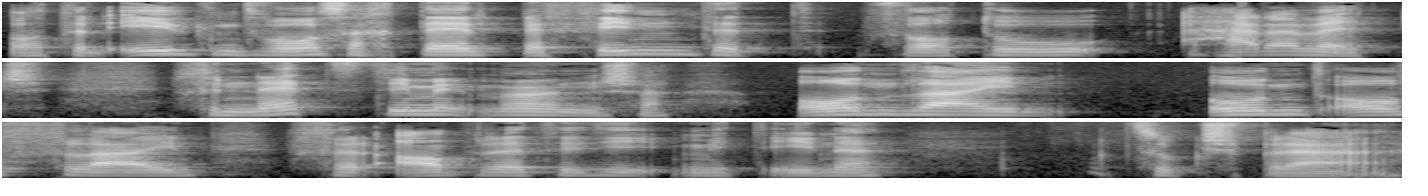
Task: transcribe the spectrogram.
oder irgendwo sich dort befindet, wo du her willst. Vernetz dich mit Menschen, online und offline, verabrede dich mit ihnen zu Gespräch.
